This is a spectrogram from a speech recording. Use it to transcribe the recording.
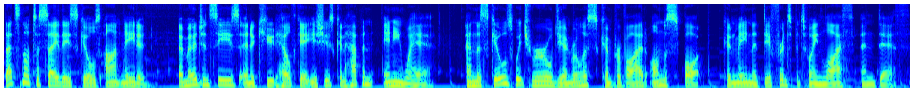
That's not to say these skills aren't needed. Emergencies and acute healthcare issues can happen anywhere, and the skills which rural generalists can provide on the spot can mean the difference between life and death.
